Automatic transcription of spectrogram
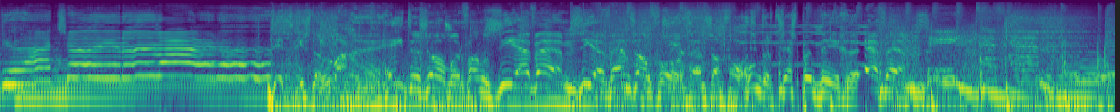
die laat je in hun waarde. Dit is de lange, hete zomer van ZFM. ZFM Zandvoort. ZFM Zandvoort. 106.9 FM. There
